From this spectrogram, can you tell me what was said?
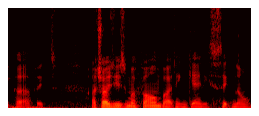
perfect. I tried using my phone, but I didn't get any signal.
